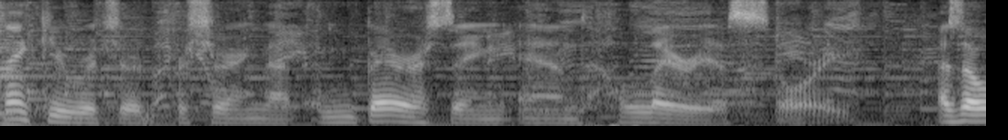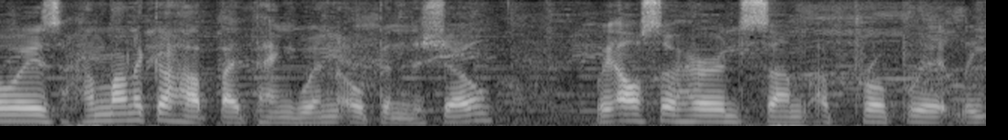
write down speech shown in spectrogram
Thank you, Richard, for sharing that embarrassing and hilarious story. As always, Harmonica Hop by Penguin opened the show. We also heard some appropriately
